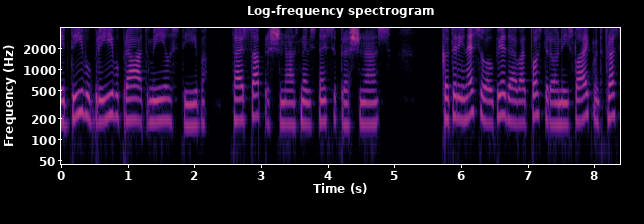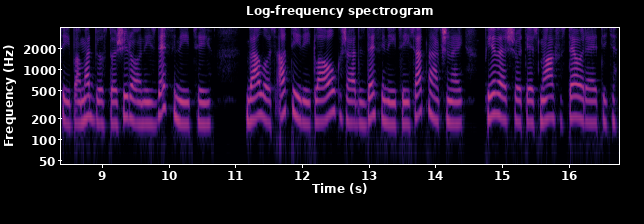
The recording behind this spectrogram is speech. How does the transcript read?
ir divu brīvu prātu mīlestība, tā ir saprašanās, nevis nesaprašanās. Kaut arī nesolu piedāvāt posteronijas laikmeta prasībām atbilstošu ironijas definīciju, vēlos attīrīt lauku šādas definīcijas atnākšanai, pievēršoties mākslas teorētiķa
